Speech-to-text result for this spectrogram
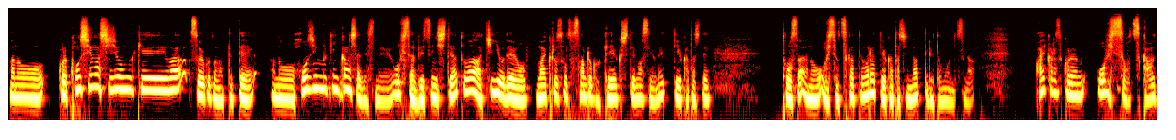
あの、これ、コンシューマー市場向けはそういうことになってて、あの、法人向けに関してはですね、オフィスは別にして、あとは企業でマイクロソフト36を契約してますよねっていう形で、搭載、あの、オフィスを使ってもらうっていう形になってると思うんですが、相変わらずこれ、オフィスを使うっ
